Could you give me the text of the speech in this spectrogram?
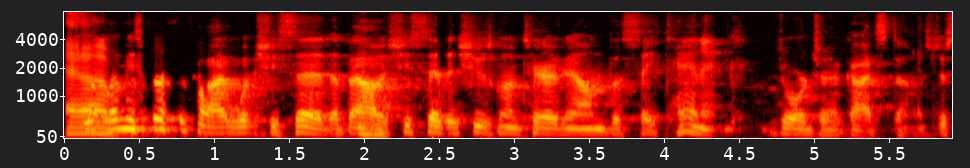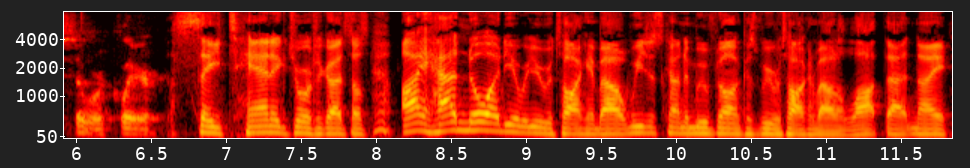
Um, let me specify what she said about mm-hmm. it. She said that she was going to tear down the satanic Georgia Guidestones, just so we're clear. Satanic Georgia Guidestones. I had no idea what you were talking about. We just kind of moved on because we were talking about a lot that night.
